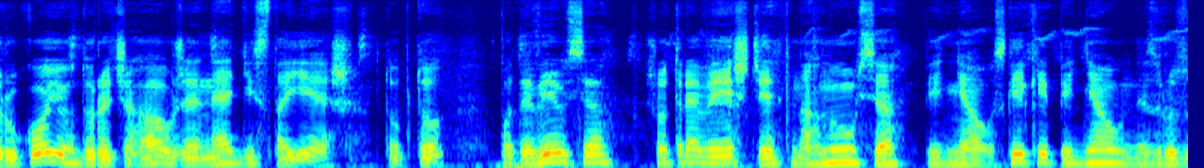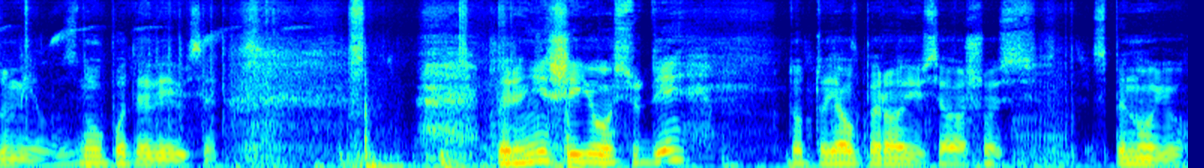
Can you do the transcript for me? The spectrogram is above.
рукою до речага вже не дістаєш. Тобто подивився, що треба вище, нагнувся, підняв. Скільки підняв, не зрозуміло. Знов подивився. Перенісши його сюди, тобто я впираюся аж ось спиною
